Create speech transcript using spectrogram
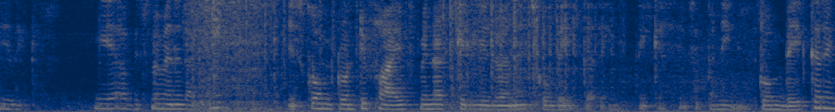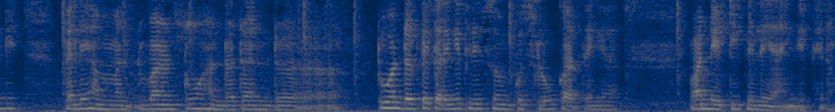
ये देखिए, ये अब इसमें मैंने रख दी इसको हम 25 मिनट के लिए जो है ना, इसको बेक करेंगे, ठीक है? इसी पनीनी को हम बेक करेंगे। पहले हम one two hundred and two hundred पे करेंगे, फिर इसको हमको स्लो कर देंगे। वन एटी पे ले आएँगे फिर हम।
